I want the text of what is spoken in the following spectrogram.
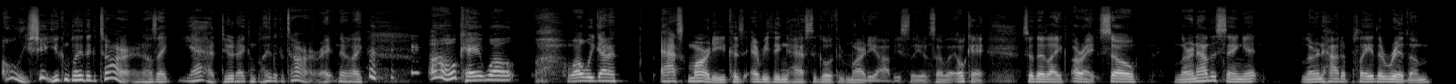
Holy shit, you can play the guitar. And I was like, Yeah, dude, I can play the guitar, right? And they're like, Oh, okay, well, well, we gotta ask Marty because everything has to go through Marty, obviously. And so I'm like, okay. So they're like, all right, so learn how to sing it, learn how to play the rhythm,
